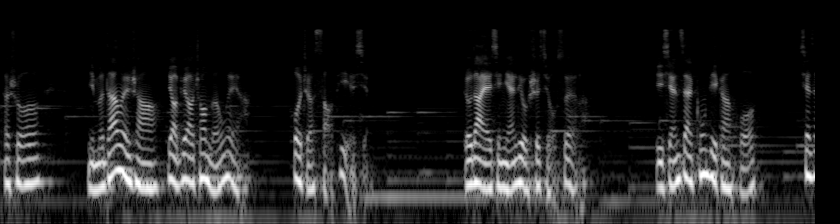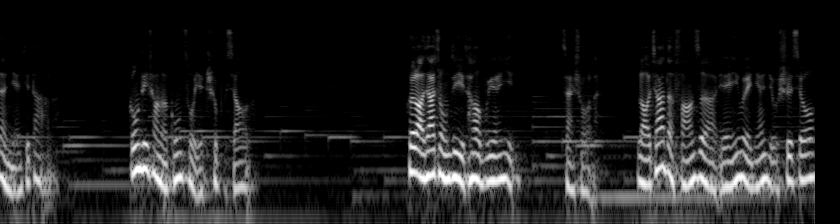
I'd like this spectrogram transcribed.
他说：“你们单位上要不要招门卫啊？或者扫地也行。”刘大爷今年六十九岁了，以前在工地干活，现在年纪大了，工地上的工作也吃不消了。回老家种地，他又不愿意。再说了，老家的房子也因为年久失修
